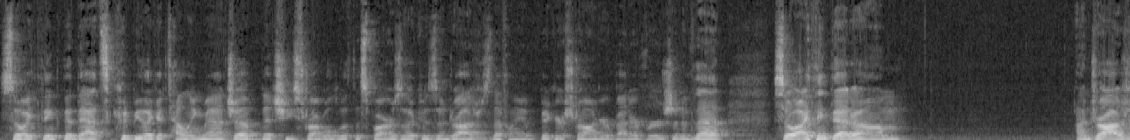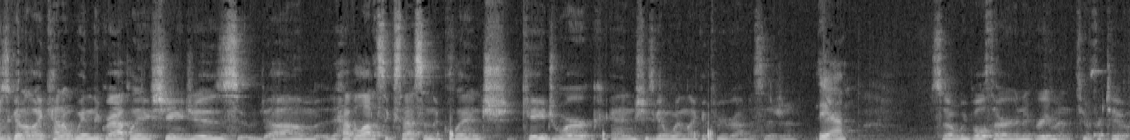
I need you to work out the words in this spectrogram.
So I think that that's could be like a telling matchup that she struggled with Esparza because Andrade is definitely a bigger, stronger, better version of that. So I think that um, Andrade is gonna like kind of win the grappling exchanges, um, have a lot of success in the clinch, cage work, and she's gonna win like a three round decision. Yeah. So we both are in agreement, two for two.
